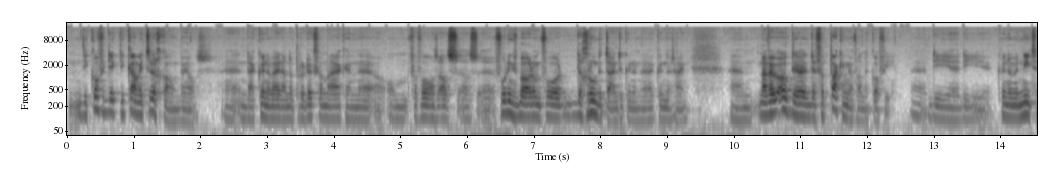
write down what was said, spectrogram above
die koffiedik die kan weer terugkomen bij ons. Eh, en daar kunnen wij dan een product van maken eh, om vervolgens als, als eh, voedingsbodem voor de groentetuin te kunnen, kunnen zijn. Ehm, maar we hebben ook de, de verpakkingen van de koffie. Die, die kunnen we niet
